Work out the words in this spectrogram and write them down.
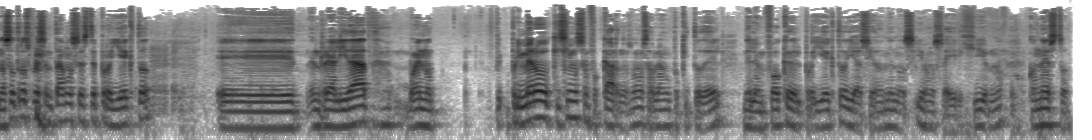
nosotros presentamos este proyecto. Eh, en realidad, bueno, primero quisimos enfocarnos, vamos a hablar un poquito de él, del enfoque del proyecto y hacia dónde nos íbamos a dirigir, ¿no? Con esto,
